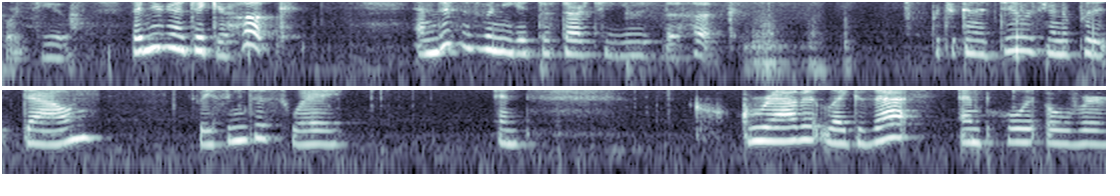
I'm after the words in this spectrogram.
towards you. Then you're going to take your hook, and this is when you get to start to use the hook. What you're to do is you're to put it down, facing this way, and grab it like that and pull it over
